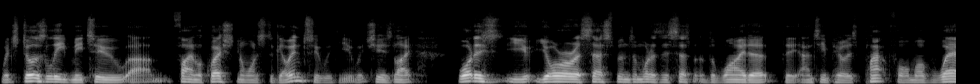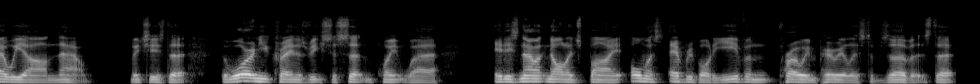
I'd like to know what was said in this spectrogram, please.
which does lead me to um, final question I wanted to go into with you, which is like, what is you, your assessment and what is the assessment of the wider the anti-imperialist platform of where we are now, which is that the war in Ukraine has reached a certain point where it is now acknowledged by almost everybody, even pro imperialist observers, that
